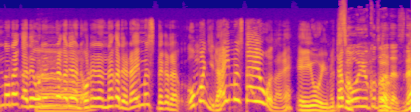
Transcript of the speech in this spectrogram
の中で俺の中では俺らの中ではライムスターだから主にライムスター用語だね。栄養夢多分そういうことなんですね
